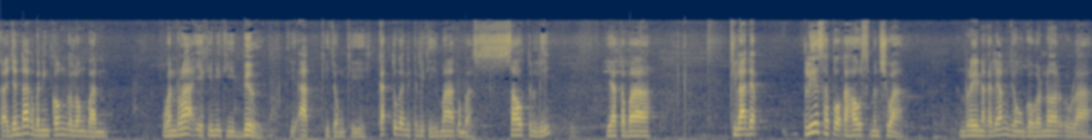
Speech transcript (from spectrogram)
Ka agenda ka baning kong ka long ban wan ra ya ki ni ki bill ki ak ki jong ki kat tu kan itali ki hima ko ba south li ya ka ba kila de please apo ka house menshua. Nre na kalyang jong governor ula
